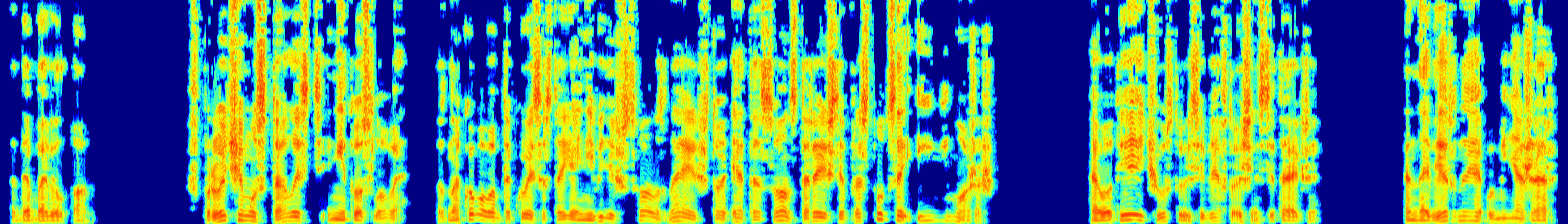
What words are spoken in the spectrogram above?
— добавил он. Впрочем, усталость не то слово. Знакомо вам такое состояние, видишь сон, знаешь, что это сон, стараешься проснуться и не можешь. А вот я и чувствую себя в точности так же. Наверное, у меня жар,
